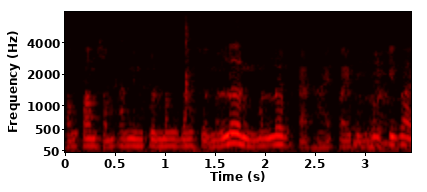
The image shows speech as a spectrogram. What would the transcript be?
ของความสัมพันธ์ในชุมชนบางบางส่วนมันเริ่มมันเริ่มขาดหายไปผมก็คิดว่า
